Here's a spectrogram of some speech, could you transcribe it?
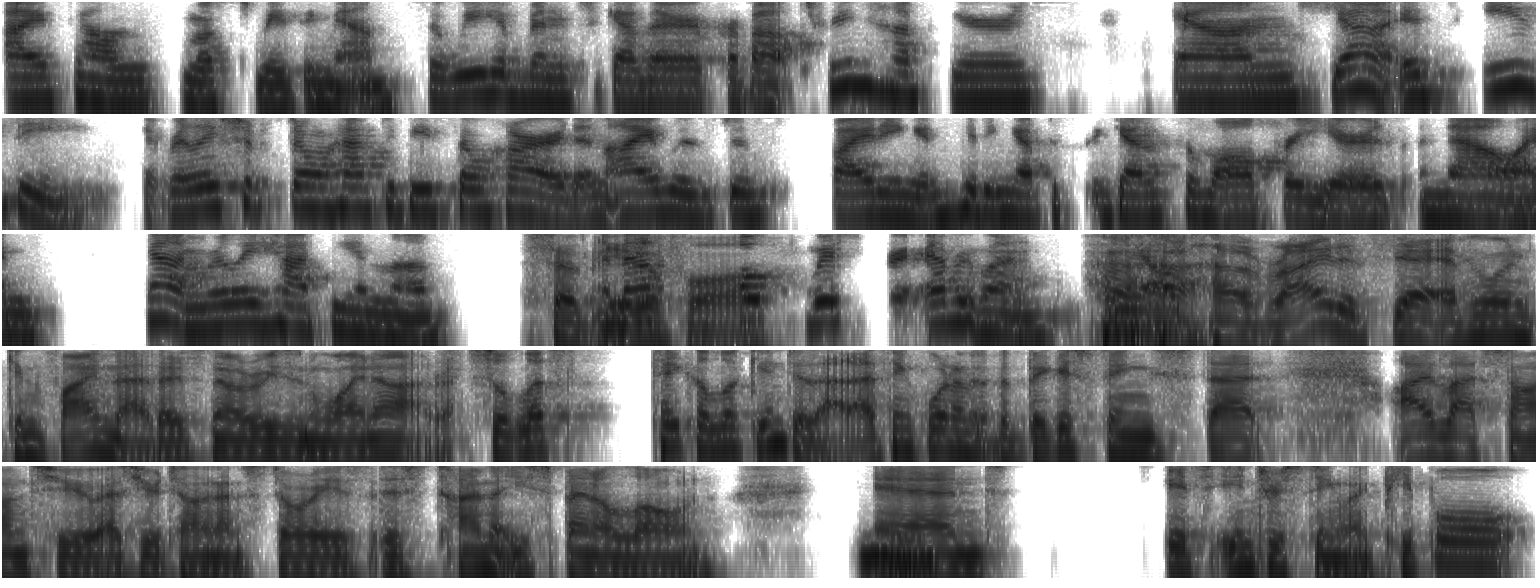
I found the most amazing man. So we have been together for about three and a half years. And yeah, it's easy. Relationships don't have to be so hard. And I was just fighting and hitting up against the wall for years. And now I'm, yeah, I'm really happy in love. So beautiful. wish for everyone. right? It's yeah, everyone can find that. There's no reason why not. So let's take a look into that. I think one of the biggest things that I latched onto as you're telling that story is this time that you spent alone. Mm-hmm. And it's interesting. Like people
